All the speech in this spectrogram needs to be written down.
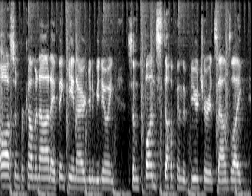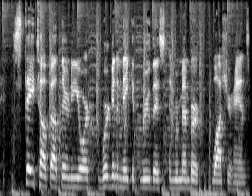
awesome for coming on. I think he and I are going to be doing some fun stuff in the future, it sounds like. Stay tough out there, New York. We're going to make it through this. And remember, wash your hands.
